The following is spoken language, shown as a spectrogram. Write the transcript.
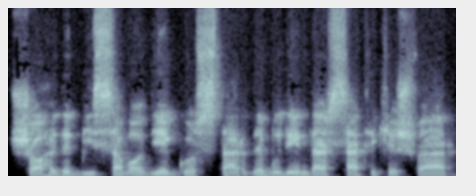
شاهد بیسوادی گسترده بودیم در سطح کشور.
